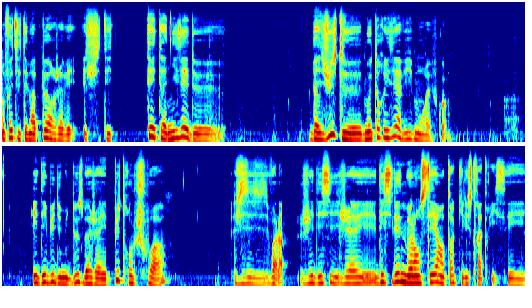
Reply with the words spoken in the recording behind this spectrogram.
en fait, c'était ma peur. J'avais, j'étais tétanisée de, bah, juste de m'autoriser à vivre mon rêve, quoi. Et début 2012, bah, j'avais plus trop le choix. Voilà, j'ai décidé, j'ai décidé de me lancer en tant qu'illustratrice. Et,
